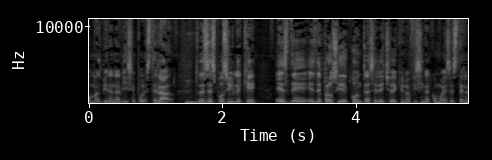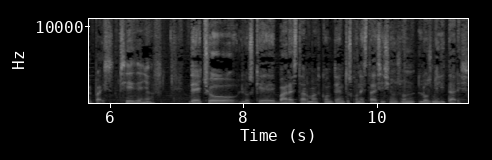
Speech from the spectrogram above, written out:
o más bien analice por este lado. Entonces, es posible que es de, es de pros y de contras el hecho de que una oficina como esa esté en el país. Sí, señor. De hecho, los que van a estar más contentos con esta decisión son los militares,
